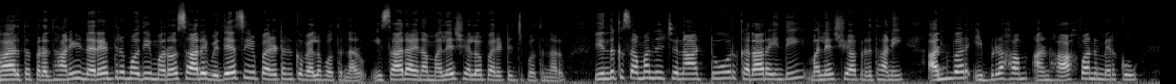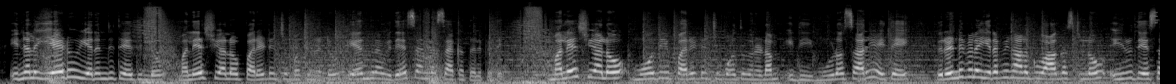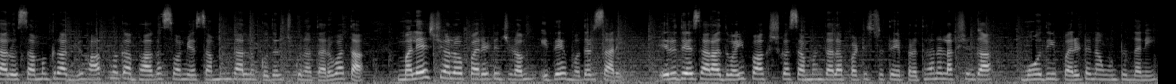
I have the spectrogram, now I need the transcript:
భారత ప్రధాని నరేంద్ర మోదీ మరోసారి విదేశీ పర్యటనకు వెళ్ళబోతున్నారు ఈసారి ఆయన మలేషియాలో పర్యటించబోతున్నారు. ఇందుకు సంబంధించిన టూర్ ఖరారైంది. మలేషియా ప్రధాని అన్వర్ ఇబ్రహం అన్ ఆహ్వానం మేరకు ఈ నెల ఏడు ఎనిమిది తేదీల్లో మలేషియాలో పర్యటించబోతున్నట్టు కేంద్ర విదేశాంగ శాఖ తెలిపింది. మలేషియాలో మోదీ పర్యటించబోతుండడం ఇది మూడోసారి అయితే రెండు వేల ఇరవై నాలుగు ఆగస్టులో ఇరు దేశాలు సమగ్ర వ్యూహాత్మక భాగస్వామ్య సంబంధాలను కుదుర్చుకున్న తరువాత మలేషియాలో పర్యటించడం ఇదే మొదటిసారి. ఇరు దేశాల ద్వైపాక్షిక సంబంధాల పటిష్టతే ప్రధాన లక్ష్యంగా మోదీ పర్యటన ఉంటుందని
